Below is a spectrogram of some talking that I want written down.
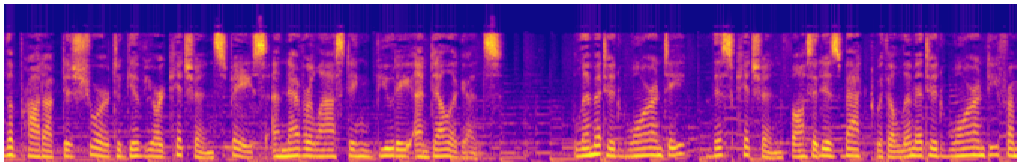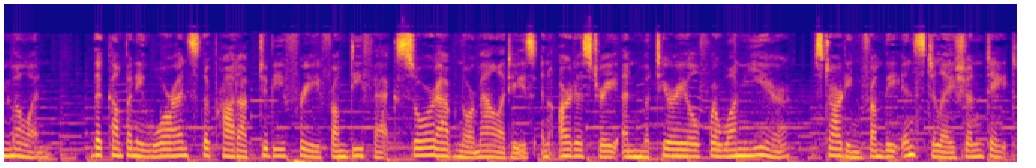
The product is sure to give your kitchen space an everlasting beauty and elegance. Limited warranty This kitchen faucet is backed with a limited warranty from Moen. The company warrants the product to be free from defects or abnormalities in artistry and material for one year, starting from the installation date.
